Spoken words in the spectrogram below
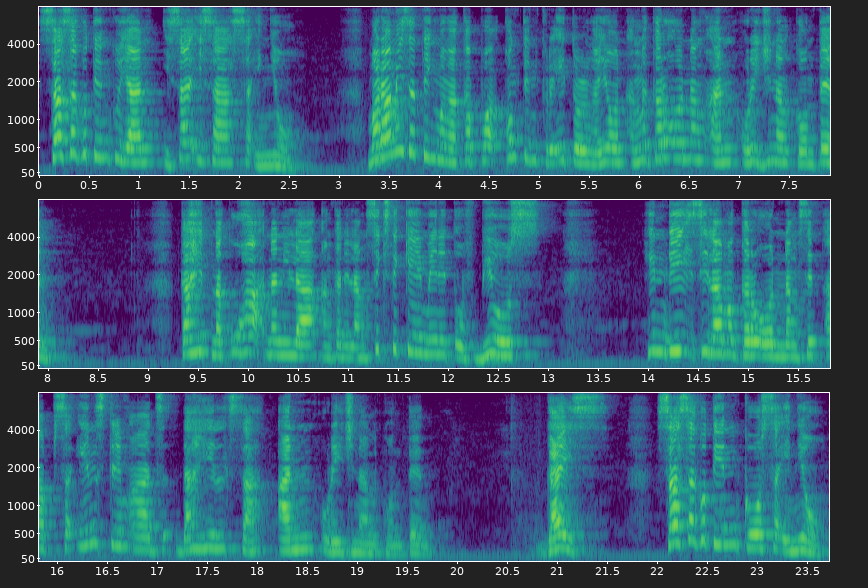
Sasagutin ko yan isa-isa sa inyo. Marami sa ating mga kapwa content creator ngayon ang nagkaroon ng unoriginal content. Kahit nakuha na nila ang kanilang 60k minute of views, hindi sila magkaroon ng setup sa in-stream ads dahil sa unoriginal content. Guys, sasagutin ko sa inyo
